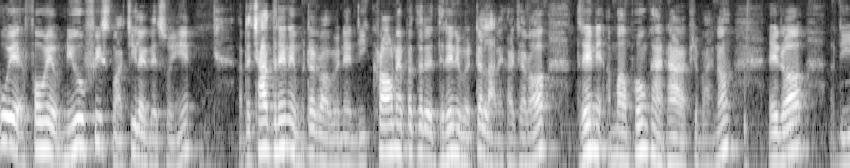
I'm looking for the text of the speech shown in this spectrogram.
ကိုယ့်ရဲ့ phone ရဲ့ new feed မှာကြည့်လိုက်တယ်ဆိုရင် တခြားသတင်းတွေမတက်တော့ဘဲနဲ့ဒီ crown နဲ့ပတ်သက်တဲ့သတင်းတွေပဲတက်လာတဲ့ခါကျတော့သတင်းတွေအမှောင်ဖုံးခံထားတာဖြစ်ပါတယ်နော်အဲ့တော့ဒီ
